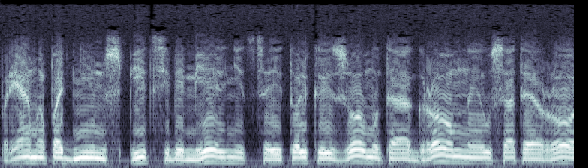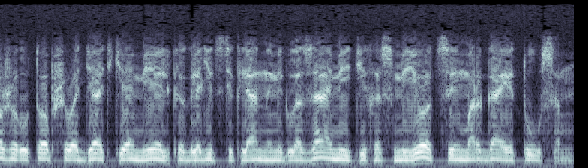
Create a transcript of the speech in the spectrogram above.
Прямо под ним спит себе мельница, и только из омута огромная усатая рожа утопшего дядьки Амелька глядит стеклянными глазами и тихо смеется и моргает усом.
